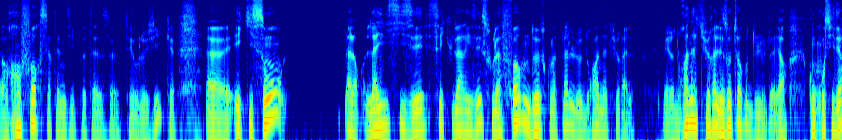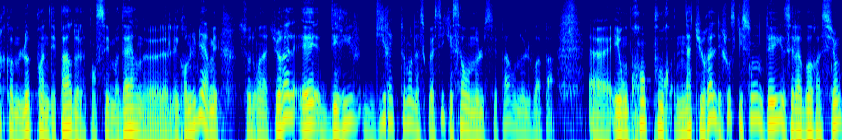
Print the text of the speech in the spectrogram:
renforce certaines hypothèses théologiques et qui sont alors laïcisées, sécularisées sous la forme de ce qu'on appelle le droit naturel. Mais le droit naturel, les auteurs qu'on considère comme le point de départ de la pensée moderne, euh, les grandes lumières, mais ce droit naturel est, dérive directement de la scolastique, et ça on ne le sait pas, on ne le voit pas. Euh, et on prend pour naturel des choses qui sont des élaborations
